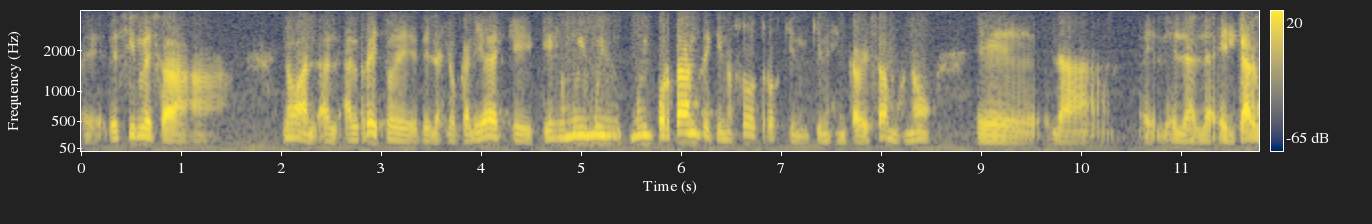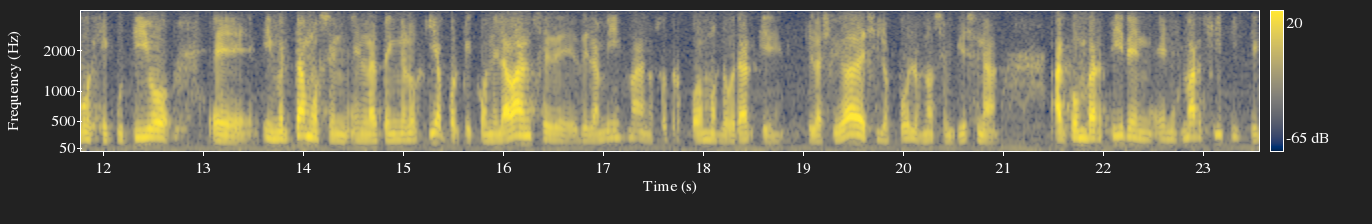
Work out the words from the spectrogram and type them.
eh, decirles a ¿no? al, al, resto de, las localidades que, es muy muy muy importante que nosotros quienes encabezamos no eh, la, el, cargo ejecutivo eh, invertamos en, la tecnología porque con el avance de, la misma nosotros podemos lograr que, las ciudades y los pueblos no se empiecen a, convertir en, smart cities, que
